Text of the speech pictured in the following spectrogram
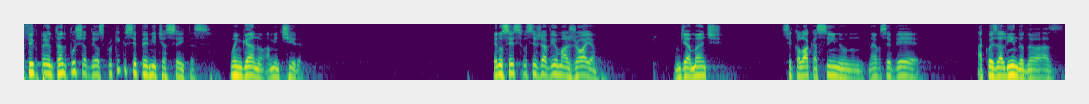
fico perguntando, puxa Deus, por que, que você permite aceitas? O engano, a mentira. Eu não sei se você já viu uma joia, um diamante. Se coloca assim, no, né, você vê a coisa linda, as,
